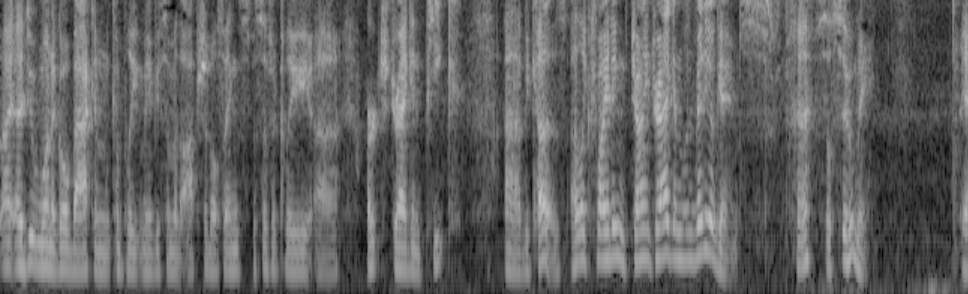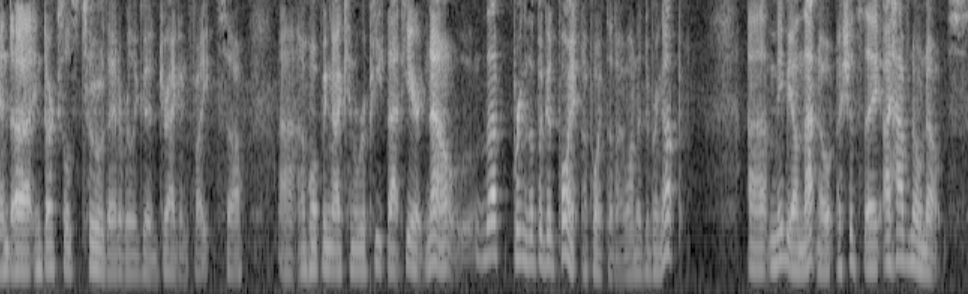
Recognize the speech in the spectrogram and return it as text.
I, I do want to go back and complete maybe some of the optional things, specifically uh, Archdragon Peak, uh, because I like fighting giant dragons in video games. so sue me. And uh, in Dark Souls 2, they had a really good dragon fight, so uh, I'm hoping I can repeat that here. Now, that brings up a good point, a point that I wanted to bring up. Uh, maybe on that note, I should say I have no notes.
